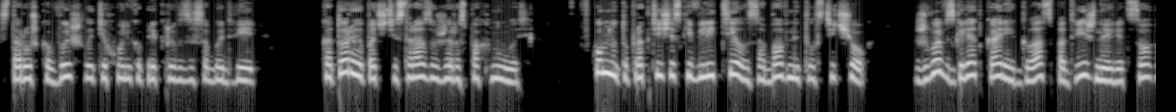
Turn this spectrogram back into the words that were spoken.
старушка вышла, тихонько прикрыв за собой дверь, которая почти сразу же распахнулась. В комнату практически влетел забавный толстячок. Живой взгляд карих глаз, подвижное лицо.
